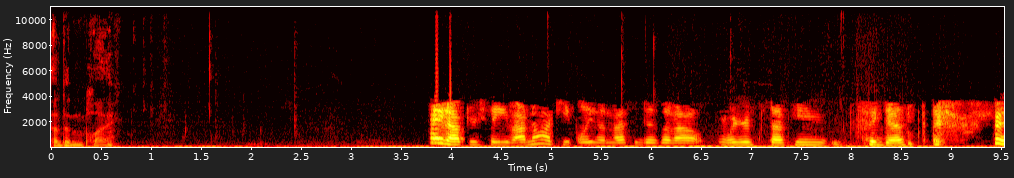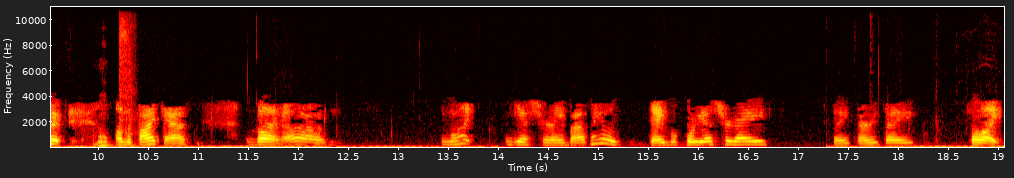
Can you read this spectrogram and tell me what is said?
that didn't play. Hey, Dr. Steve. I know I keep leaving messages about weird stuff you suggest on the podcast, but um, not yesterday, but I think it was the day before yesterday, say Thursday, so like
